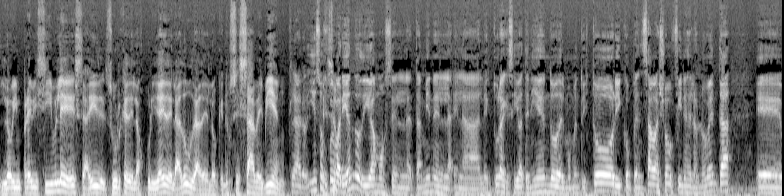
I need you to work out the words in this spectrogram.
lo imprevisible es ahí surge de la oscuridad y de la duda, de lo que no se sabe bien. Claro, y eso, fue variando, digamos, en también en la, lectura que se iba teniendo del momento histórico. Pensaba yo, fines de los 90, eh,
